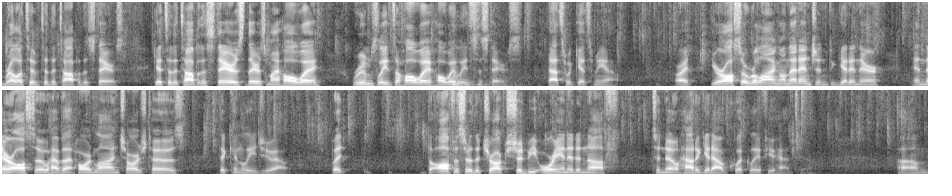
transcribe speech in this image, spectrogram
relative to the top of the stairs. Get to the top of the stairs, there's my hallway. Rooms leads to hallway, hallway leads to stairs. That's what gets me out. All right. You're also relying on that engine to get in there, and they also have that hard line charged hose that can lead you out. But the officer of the truck should be oriented enough to know how to get out quickly if you had to. Um,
